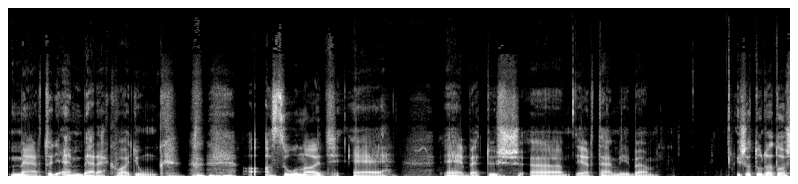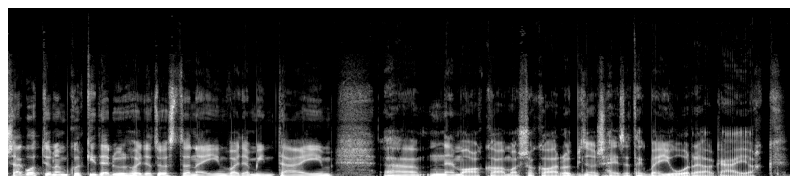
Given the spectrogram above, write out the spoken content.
mert hogy emberek vagyunk. A szó nagy E, E betűs értelmében. És a tudatosság ott jön, amikor kiderül, hogy az ösztöneim vagy a mintáim nem alkalmasak arra, hogy bizonyos helyzetekben jól reagáljak.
